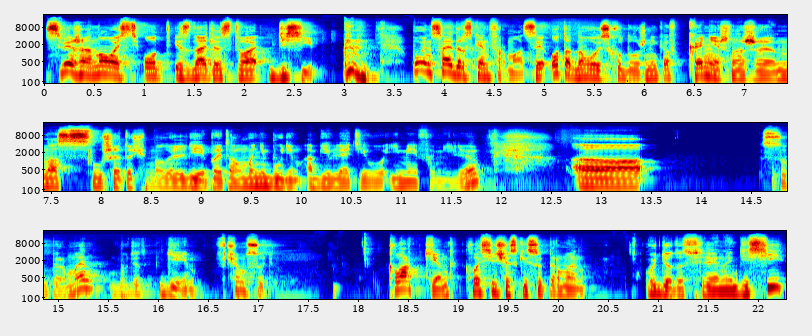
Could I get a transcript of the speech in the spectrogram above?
Свежая новость от издательства DC. По инсайдерской информации от одного из художников, конечно же, нас слушает очень много людей, поэтому мы не будем объявлять его имя и фамилию. А, Супермен будет геем. В чем суть? Кларк Кент, классический Супермен, уйдет из вселенной DC,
